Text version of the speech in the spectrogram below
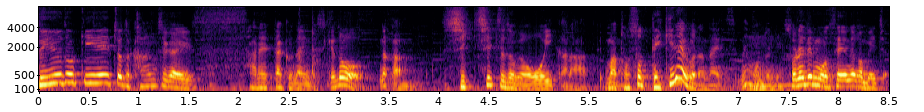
梅雨時でちょっと勘違いされたくないんですけどなんか、し湿度が多いからってまあ塗装できないことはないですよね、本当に。それでもう性能がめちゃ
